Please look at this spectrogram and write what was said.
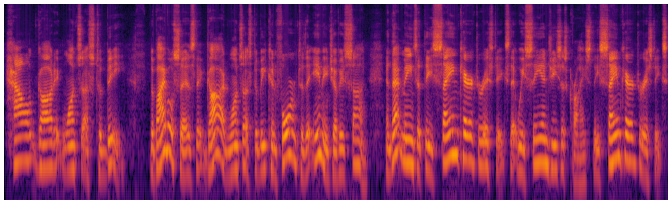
how God wants us to be. The Bible says that God wants us to be conformed to the image of His Son. And that means that these same characteristics that we see in Jesus Christ, these same characteristics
